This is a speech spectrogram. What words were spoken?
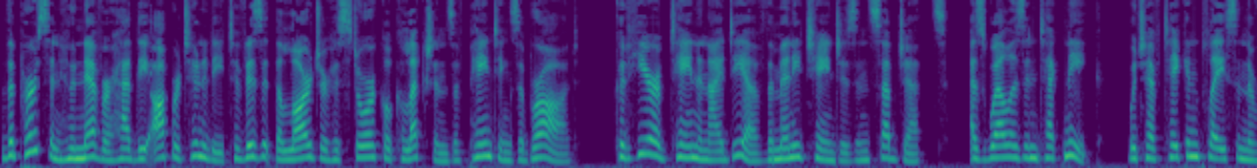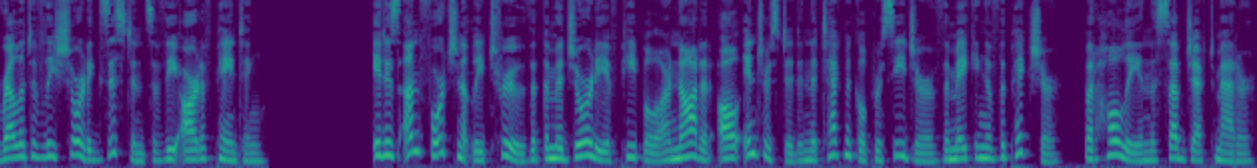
The person who never had the opportunity to visit the larger historical collections of paintings abroad could here obtain an idea of the many changes in subjects, as well as in technique, which have taken place in the relatively short existence of the art of painting. It is unfortunately true that the majority of people are not at all interested in the technical procedure of the making of the picture, but wholly in the subject matter.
